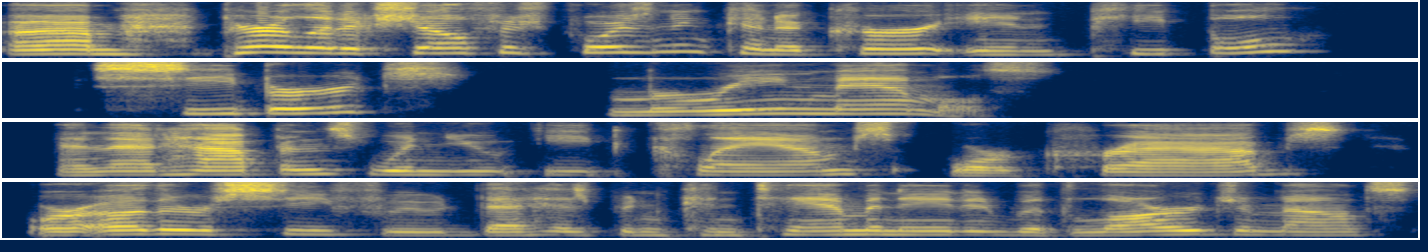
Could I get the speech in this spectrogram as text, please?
Um, paralytic shellfish poisoning can occur in people, seabirds, marine mammals. And that happens when you eat clams or crabs or other seafood that has been contaminated with large amounts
